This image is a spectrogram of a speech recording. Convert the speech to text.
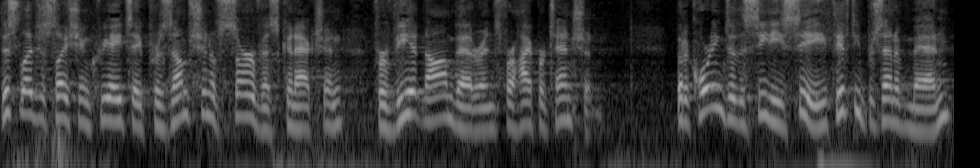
this legislation creates a presumption of service connection for Vietnam veterans for hypertension. But according to the CDC, 50% of men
